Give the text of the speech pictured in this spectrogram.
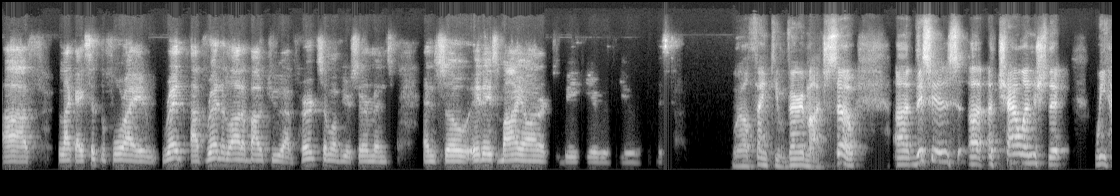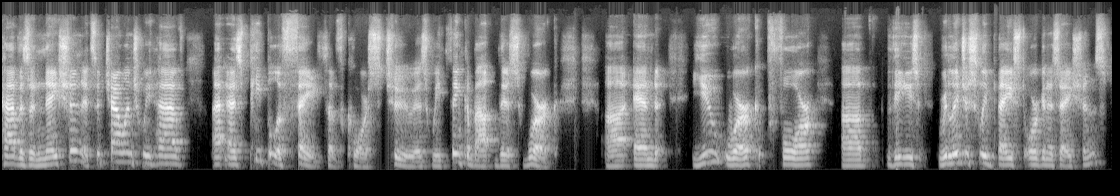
Uh, like I said before, I read, I've read a lot about you. I've heard some of your sermons, and so it is my honor to be here with you this time. Well, thank you very much. So, uh, this is a, a challenge that we have as a nation. It's a challenge we have as people of faith, of course, too, as we think about this work. Uh, and you work for uh, these religiously based organizations.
